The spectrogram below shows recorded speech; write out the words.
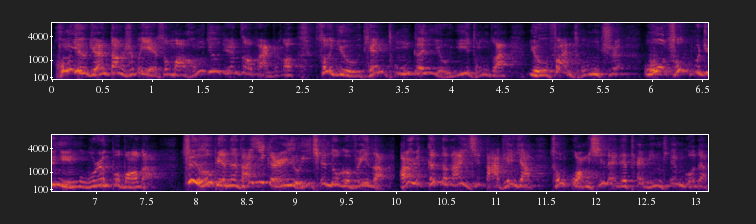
洪秀全当时不也说吗？洪秀全造反之后说有田同耕，有鱼同穿，有饭同吃，无处不均匀，无人不保暖。最后变成他一个人有一千多个妃子，而跟着他一起打天下，从广西来的太平天国的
